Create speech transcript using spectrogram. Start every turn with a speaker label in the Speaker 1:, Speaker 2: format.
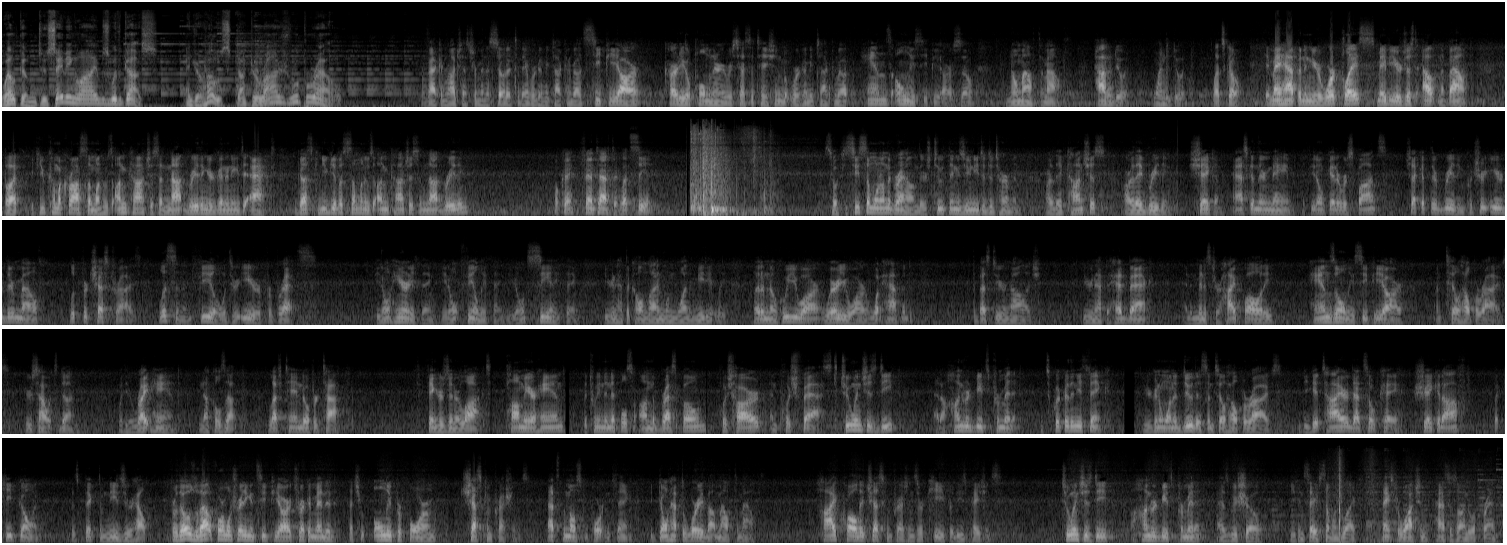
Speaker 1: Welcome to Saving Lives with Gus and your host, Dr. Raaj Ruparel.
Speaker 2: We're back in Rochester, Minnesota. Today we're going to be talking about CPR, cardiopulmonary resuscitation, but we're going to be talking about hands only CPR, so no mouth to mouth. How to do it, when to do it. Let's go. It may happen in your workplace, maybe you're just out and about, but if you come across someone who's unconscious and not breathing, you're going to need to act. Gus, can you give us someone who's unconscious and not breathing? Okay, fantastic. Let's see it. So if you see someone on the ground, there's two things you need to determine. Are they conscious? Are they breathing? Shake them. Ask them their name. If you don't get a response, check if they're breathing. Put your ear to their mouth. Look for chest rise. Listen and feel with your ear for breaths. If you don't hear anything, you don't feel anything, you don't see anything, you're going to have to call 911 immediately. Let them know who you are, where you are, what happened, the best of your knowledge. You're going to have to head back and administer high quality, hands only CPR until help arrives. Here's how it's done with your right hand, knuckles up, left hand over top, fingers interlocked, palm of your hand between the nipples on the breastbone, push hard and push fast. Two inches deep at 100 beats per minute. It's quicker than you think. You're going to want to do this until help arrives. If you get tired, that's okay. Shake it off, but keep going. This victim needs your help. For those without formal training in CPR, it's recommended that you only perform chest compressions. That's the most important thing. You don't have to worry about mouth to mouth. High quality chest compressions are key for these patients. Two inches deep, 100 beats per minute, as we showed. You can save someone's life. Thanks for watching. Pass this on to a friend.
